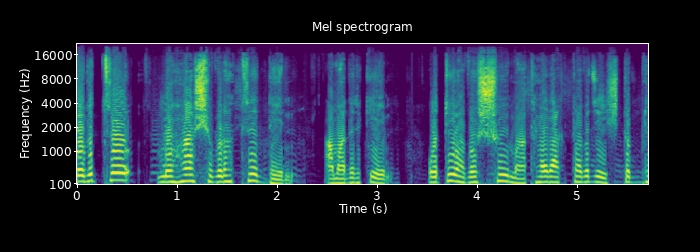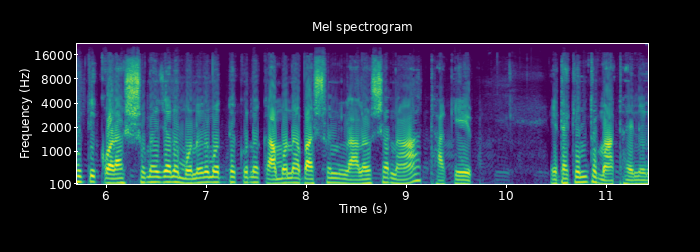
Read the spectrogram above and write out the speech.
পবিত্র মহাশিবরাত্রির দিন আমাদেরকে অতি অবশ্যই মাথায় রাখতে হবে যে ইষ্টবৃত্তি করার সময় যেন মনের মধ্যে কোনো কামনা, বাসন, লালসা না থাকে। এটা কিন্তু মাথায় নেই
